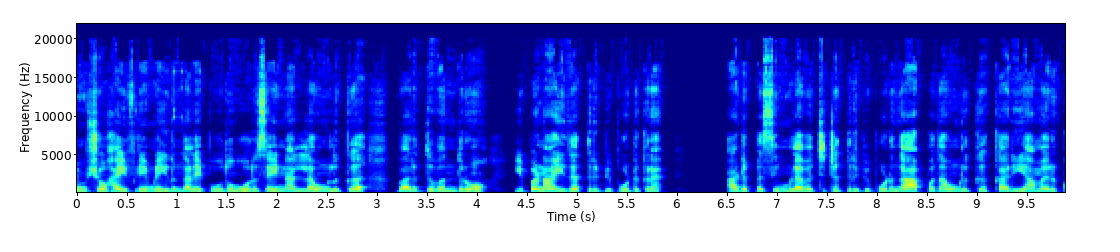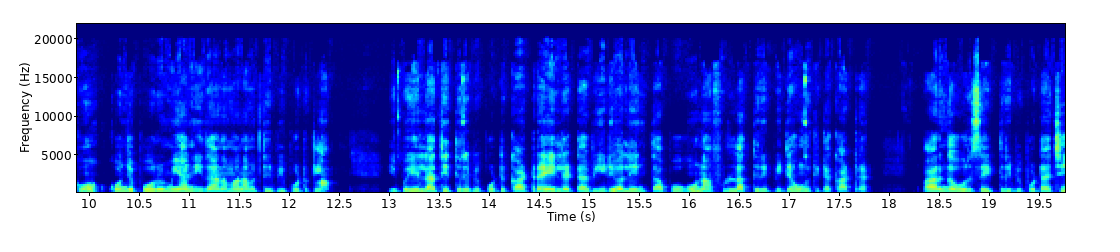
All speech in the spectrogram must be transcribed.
நிமிஷம் ஹை ஃப்ளேமில் இருந்தாலே போதும். ஒரு சைடு நல்லா உங்களுக்கு வறுத்து வந்துடும் இப்போ நான் இதை திருப்பி போட்டுக்கிறேன். அடுப்பை சிம்மில் வச்சுட்டு திருப்பி போடுங்க. அப்போ தான் உங்களுக்கு கரியாமல் இருக்கும். கொஞ்சம் பொறுமையாக நிதானமாக நம்ம திருப்பி போட்டுக்கலாம். இப்போ எல்லாத்தையும் திருப்பி போட்டு காட்டுறேன். இல்லாட்டா வீடியோ லெங்க்த்தாக போகும். நான் ஃபுல்லாக திருப்பிட்டு உங்ககிட்ட காட்டுறேன். பாருங்கள் ஒரு சைடு திருப்பி போட்டாச்சு.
